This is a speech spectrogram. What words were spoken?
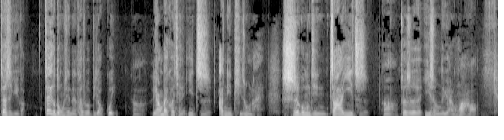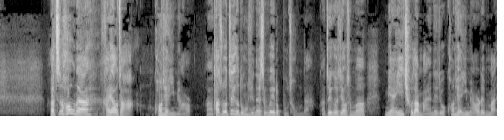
这是一个这个东西呢，他说比较贵啊，两百块钱一支，按你体重来，十公斤扎一支啊，这是医生的原话哈。啊，之后呢还要扎狂犬疫苗啊，他说这个东西呢是为了补充的啊，这个叫什么免疫球蛋白呢？就狂犬疫苗的免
